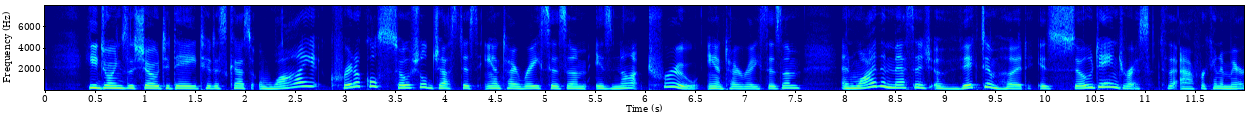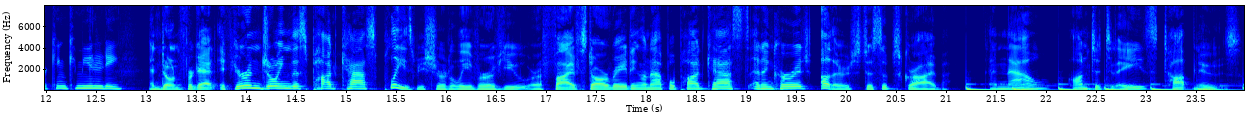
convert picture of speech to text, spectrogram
He joins the show today to discuss why critical social justice anti racism is not true anti racism and why the message of victimhood is so dangerous to the African American community. And don't forget, if you're enjoying this podcast, please be sure to leave a review or a five star rating on Apple Podcasts and encourage others to subscribe. And now, on to today's top news.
